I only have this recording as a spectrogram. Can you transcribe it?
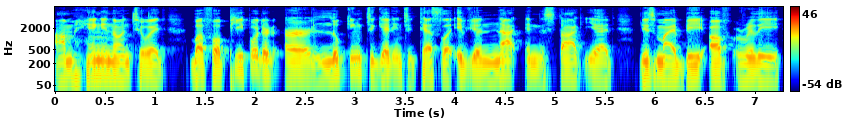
I'm hanging on to it. But for people that are looking to get into Tesla, if you're not in the stock yet, this might be of really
